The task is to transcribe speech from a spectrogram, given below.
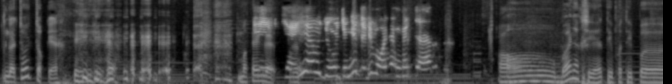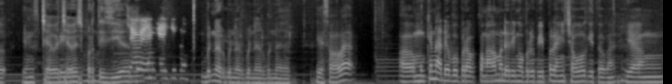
nggak cocok ya. Iya. Makanya nggak. ya iya ujung-ujungnya jadi maunya ngejar Oh, banyak sih ya tipe-tipe yang cewek-cewek seperti Zia. cewek yang kayak gitu. Benar benar benar benar. Ya soalnya eh, mungkin ada beberapa pengalaman dari ngobrol people yang cowok gitu kan, yang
